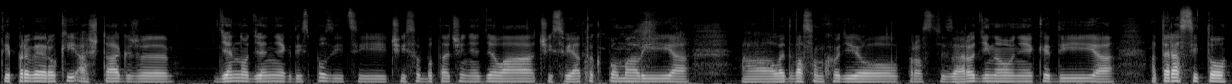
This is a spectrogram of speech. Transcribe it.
tie prvé roky až tak, že dennodenne k dispozícii, či sobota, či nedela, či sviatok pomaly a, a ledva som chodil proste za rodinou niekedy a, a teraz si to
